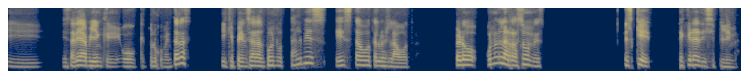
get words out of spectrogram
Y estaría bien que, o que tú lo comentaras y que pensaras, bueno, tal vez esta o tal vez la otra. Pero una de las razones es que te crea disciplina.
